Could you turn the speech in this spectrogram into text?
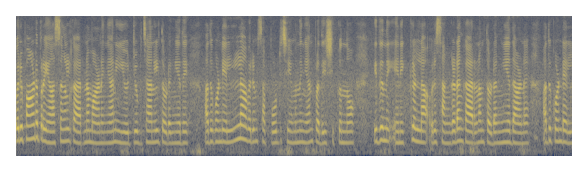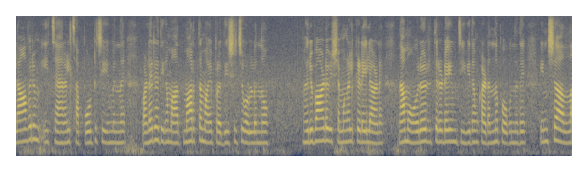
ഒരുപാട് പ്രയാസങ്ങൾ കാരണമാണ് ഞാൻ ഈ യൂട്യൂബ് ചാനൽ തുടങ്ങിയത്. അതുകൊണ്ട് എല്ലാവരും സപ്പോർട്ട് ചെയ്യുമെന്ന് ഞാൻ പ്രതീക്ഷിക്കുന്നു. ഇത് എനിക്കുള്ള ഒരു സങ്കടം കാരണം തുടങ്ങിയതാണ്. അതുകൊണ്ട് എല്ലാവരും ഈ ചാനൽ സപ്പോർട്ട് ചെയ്യുമെന്ന് വളരെയധികം ആത്മാർത്ഥമായി പ്രതീക്ഷിച്ചു കൊള്ളുന്നു ഒരുപാട് വിഷമങ്ങൾക്കിടയിലാണ് നാം ഓരോരുത്തരുടെയും ജീവിതം കടന്നു പോകുന്നത്. ഇൻഷാ അല്ല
